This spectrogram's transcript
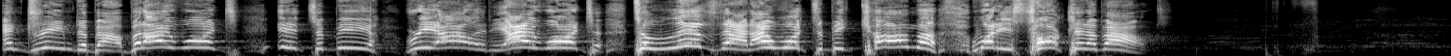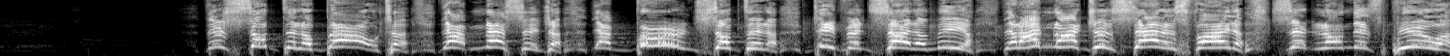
and dreamed about. But I want it to be reality. I want to live that. I want to become what he's talking about. There's something about uh, that message uh, that burns something uh, deep inside of me that I'm not just satisfied sitting on this pew,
